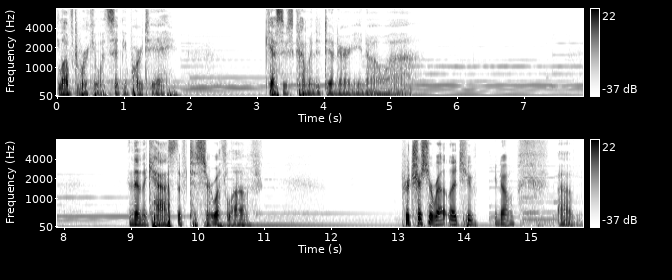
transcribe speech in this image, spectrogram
loved working with Sidney Poitier. Guess who's coming to dinner, you know? Uh, and then the cast of To Sir with Love. Patricia Routledge, who, you know, um,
